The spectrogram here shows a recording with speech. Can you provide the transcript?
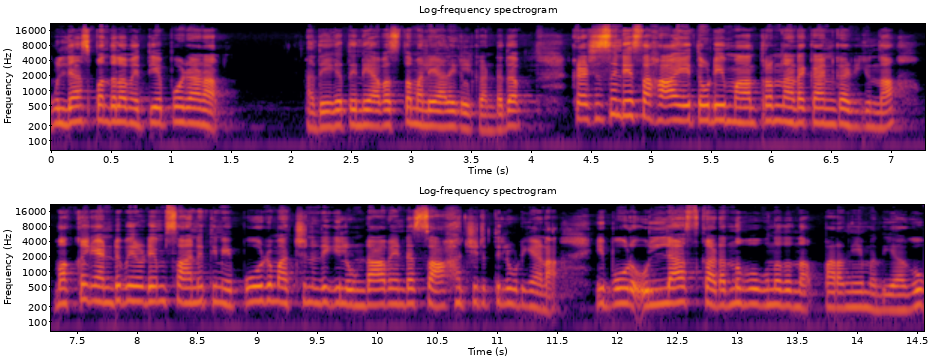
ഉല്ലാസ് പന്തളം എത്തിയപ്പോഴാണ് അദ്ദേഹത്തിന്റെ അവസ്ഥ മലയാളികൾ കണ്ടത്. ക്രഷസിന്റെ സഹായത്തോടെ മാത്രം നടക്കാൻ കഴിയുന്ന മക്കൾ രണ്ടുപേരുടെയും സാന്നിധ്യം എപ്പോഴും അച്ഛനരികിൽ ഉണ്ടാവേണ്ട സാഹചര്യത്തിലൂടെയാണ് ഇപ്പോൾ ഉല്ലാസ് കടന്നു പോകുന്നതെന്ന് പറഞ്ഞേ മതിയാകൂ.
